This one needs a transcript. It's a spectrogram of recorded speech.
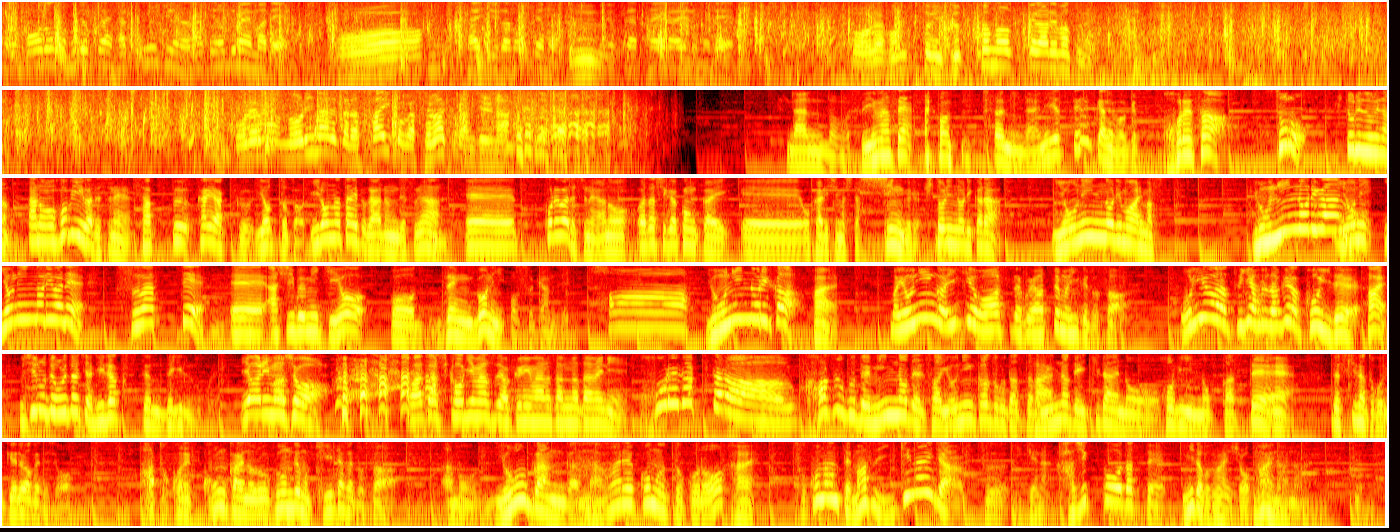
このボードの浮力が127キロぐらいまでおお体重が乗ってもうん。浮力が耐えられるので、これ本当にずっと乗っけられますねこれもう乗り慣れたら最古が狭く感じるな。何度もすいません。本当に何言ってんすかね僕。これさソロ？一人乗りなの？あのホビーはですねサップカヤックヨットといろんなタイプがあるんですが、うん。えーこれはですねあの私が今回、えーお借りしましたシングル。一人乗りから4人乗りもあります。4人乗りがあるの？4人4人乗りはね座って、えー足踏み機をこう前後に押す感じ。はあ4人乗りか。はい。まあ4人が息を合わせてこうやってもいいけどさ荻原次春だけが漕いではい。後ろで俺たちはリラックスってのできるの？これ。やりましょう。私こぎますよ国丸さんのために。これだったら家族でみんなでさ4人家族だったらはい。みんなで1台のホビーに乗っかって、え。で好きなとこ行けるわけでしょ？あとこれ今回の録音でも聞いたけどさあの溶岩が流れ込むところえはい。そこなんてまず行けないじゃん普通。いけない。端っこだって見たことないでしょ？ないないない。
